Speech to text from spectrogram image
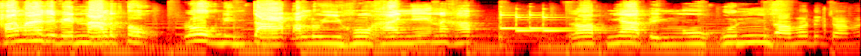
ข้างหน้าจะเป็นนารูโตะโลกนินจาตะลุยโฮคาเงะนะครับ รอบเนี้ยเป็นงูคุณจานไหมดึงจานไหม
